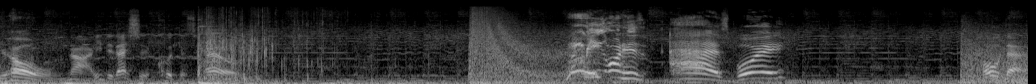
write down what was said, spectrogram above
Yo, nah, he did that shit quick as hell. He on his ass, boy. Hold that.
